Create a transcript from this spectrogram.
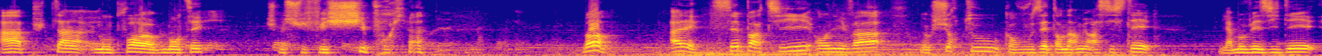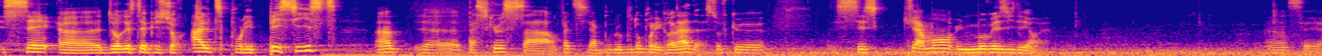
Ah putain, mon poids a augmenté. Je me suis fait chier pour rien. Bon, allez, c'est parti, on y va. Donc surtout, quand vous êtes en armure assistée, la mauvaise idée, c'est euh, de rester appuyé sur Alt pour les PCistes. hein, euh, parce que ça, en fait, c'est le bouton pour les grenades. Sauf que c'est clairement une mauvaise idée. Hein, euh,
